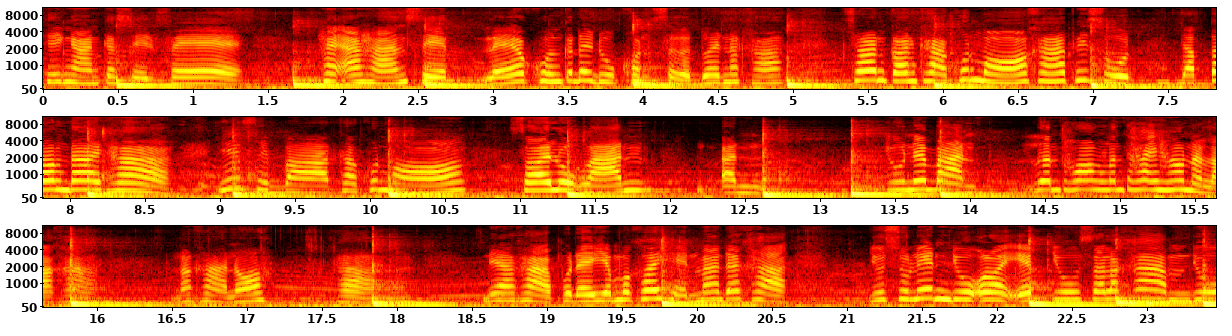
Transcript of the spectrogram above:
ที่งานเกษตรแฟร์ให้อาหารเสร็จแล้วคุณก็ได้ดูคอนเสิร์ตด้วยนะคะเชิญก่อนค่ะ คุณหมอคะพิสูจน์จับต้องได้ค่ะ 20 บาทค่ะ คุณหมอ ซอยลูกหลานอันอยู่ในบ้าน เลื่อนท้องเลื่อนไทยเฮานั่นล่ะค่ะนะคะเนาะค่ะเนี่ยค่ะผู้ใดยังไม่เคยเห็นมาเด้อค่ะอยู่สุรินทร์อยู่อร่อยเอฟอยู่สารคามอยู่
